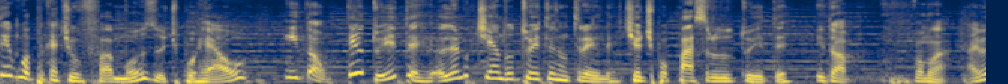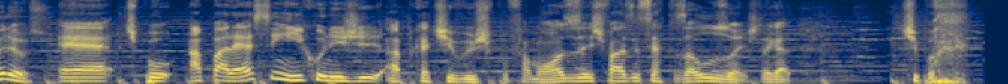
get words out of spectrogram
tem algum aplicativo famoso, tipo, real? Então, Tem o Twitter. Eu lembro que tinha do Twitter no trailer. Tinha, tipo, o pássaro do Twitter. então, vamos lá. Ai, meu Deus. é, tipo, aparecem ícones de aplicativos, tipo, famosos, eles fazem certas alusões, tá ligado? Tipo,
